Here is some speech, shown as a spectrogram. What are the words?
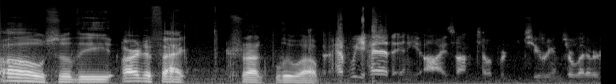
Oh, so the artifact truck blew up. Have we had any eyes on teleportariums or whatever?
